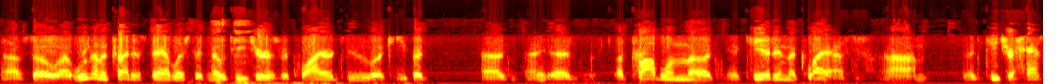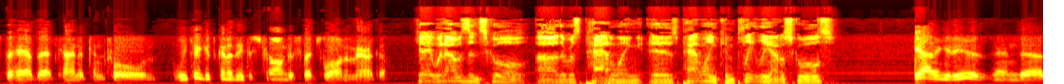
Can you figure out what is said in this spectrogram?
Uh, so uh, we're going to try to establish that no teacher is required to uh, keep a, uh, a, a problem uh, a kid in the class. Um, the teacher has to have that kind of control. We think it's going to be the strongest such law in America. Okay, when I was in school, uh, there was paddling. Is paddling completely out of schools? Yeah, I think it is, and uh,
